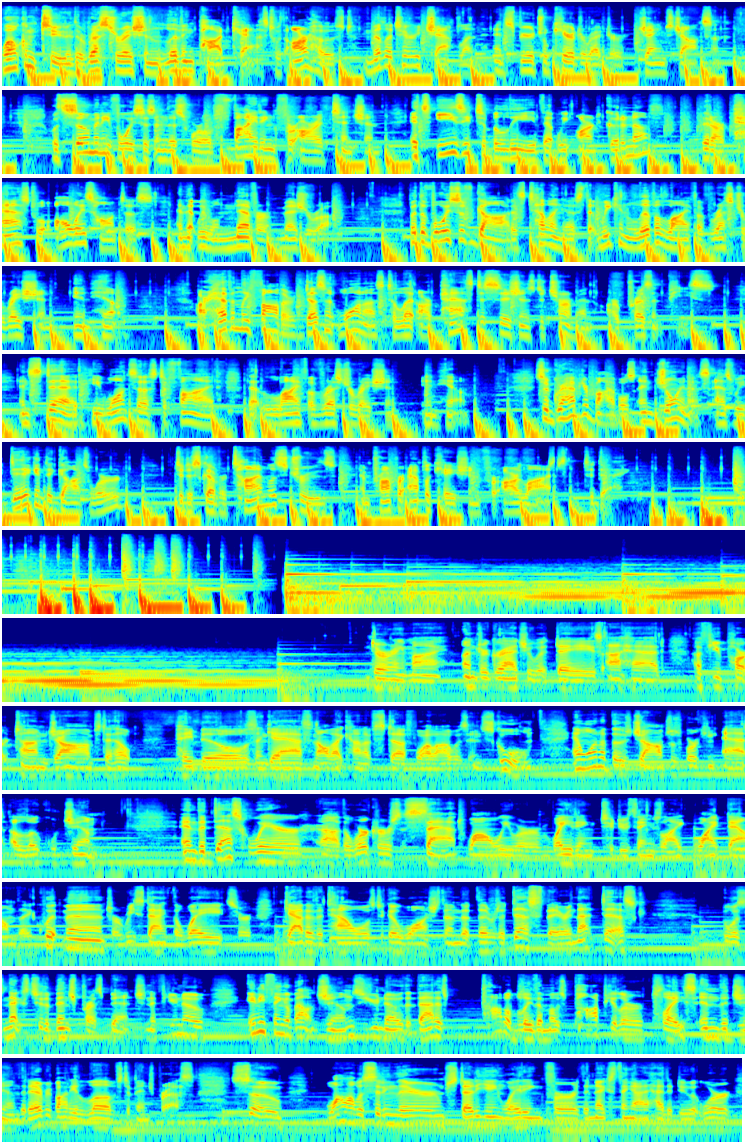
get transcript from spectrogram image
Welcome to the Restoration Living Podcast with our host, military chaplain, and spiritual care director, James Johnson. With so many voices in this world fighting for our attention, it's easy to believe that we aren't good enough, that our past will always haunt us, and that we will never measure up. But the voice of God is telling us that we can live a life of restoration in Him. Our Heavenly Father doesn't want us to let our past decisions determine our present peace. Instead, He wants us to find that life of restoration in Him. So grab your Bibles and join us as we dig into God's Word to discover timeless truths and proper application for our lives today. During my undergraduate days, I had a few part time jobs to help pay bills and gas and all that kind of stuff while I was in school. And one of those jobs was working at a local gym. And the desk where uh, the workers sat while we were waiting to do things like wipe down the equipment or restack the weights or gather the towels to go wash them, that there was a desk there, and that desk was next to the bench press bench. And if you know anything about gyms, you know that that is probably the most popular place in the gym that everybody loves to bench press. So while I was sitting there studying, waiting for the next thing I had to do at work,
